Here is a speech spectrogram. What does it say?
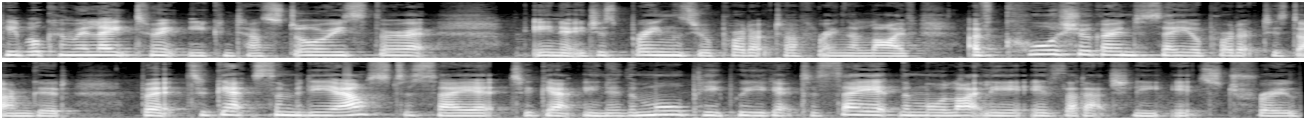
People can relate to it, you can tell stories through it you know, it just brings your product offering alive. Of course, you're going to say your product is damn good, but to get somebody else to say it, to get, you know, the more people you get to say it, the more likely it is that actually it's true.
